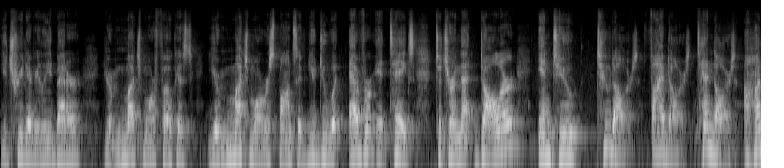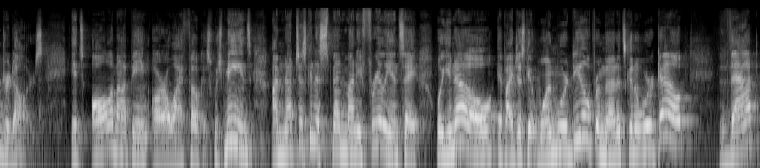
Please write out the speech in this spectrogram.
You treat every lead better, you're much more focused, you're much more responsive, you do whatever it takes to turn that dollar into $2, $5, $10, $100. It's all about being ROI focused, which means I'm not just gonna spend money freely and say, well, you know, if I just get one more deal from that, it's gonna work out. That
